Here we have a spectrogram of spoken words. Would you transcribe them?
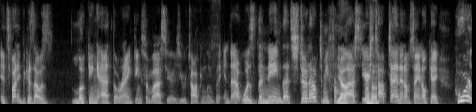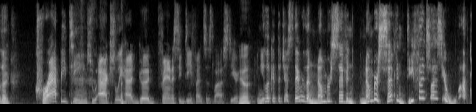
It's funny because I was looking at the rankings from last year as you were talking a little bit, and that was the name that stood out to me from yeah. last year's uh-huh. top 10. And I'm saying, okay, who are the crappy teams who actually had good fantasy defenses last year. Yeah. And you look at the Jets, they were the number seven number seven defense last year. What?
